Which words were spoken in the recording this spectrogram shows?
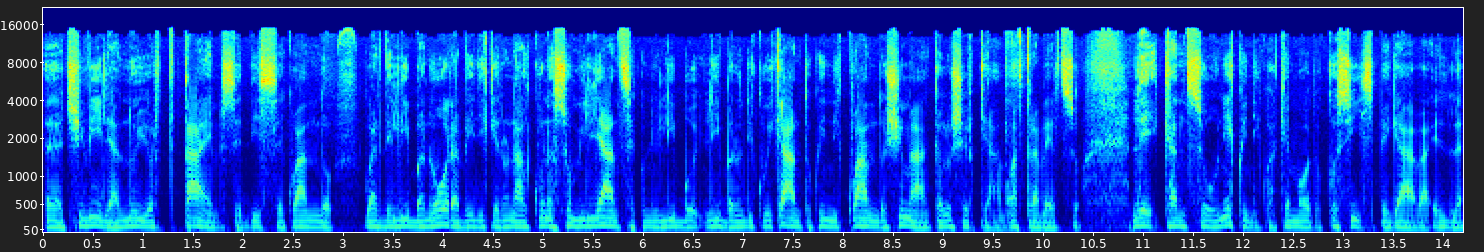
eh, civile al New York Times e disse quando guardi il Libano ora vedi che non ha alcuna somiglianza con il Libo, Libano di cui canto, quindi quando ci manca lo cerchiamo attraverso le canzoni. E quindi in qualche modo così spiegava il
